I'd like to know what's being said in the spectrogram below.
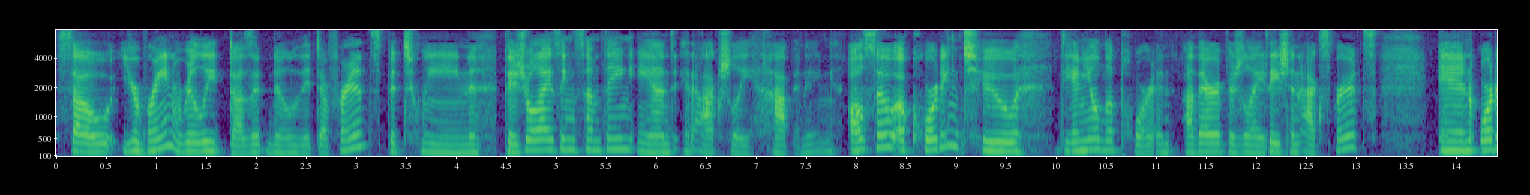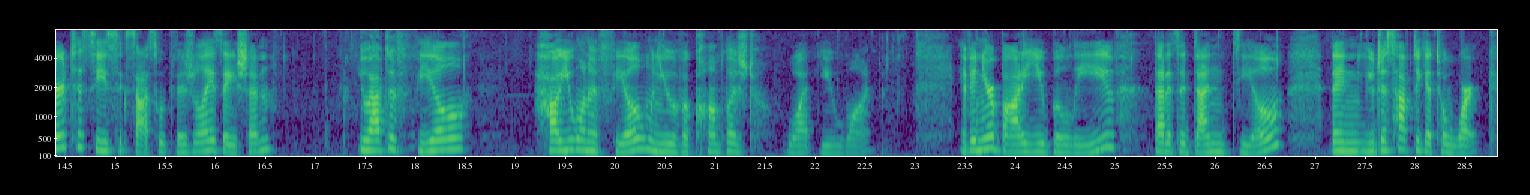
So, your brain really doesn't know the difference between visualizing something and it actually happening. Also, according to Danielle LaPorte and other visualization experts, in order to see success with visualization, you have to feel how you want to feel when you've accomplished what you want. If in your body you believe that it's a done deal, then you just have to get to work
